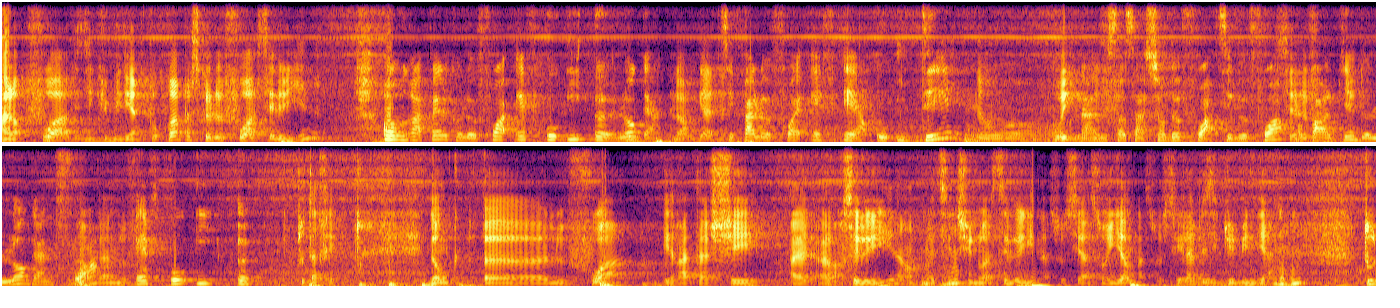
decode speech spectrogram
Alors, foie, vésicule biliaire, pourquoi? Parce que le foie, c'est le yin, on rappelle que le foie F-O-I-E, l'organe, l'organe. c'est pas le foie F-R-O-I-D, non. Euh, oui, on a une sensation de foie. C'est le foie, on parle bien de l'organe foie, F-O-I-E. Tout à fait. Donc, euh, le foie est rattaché, alors c'est le yin, en médecine mhm. chinoise, c'est le yin associé à son yang associé à la vésicule biliaire. Mhm.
